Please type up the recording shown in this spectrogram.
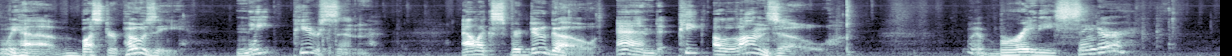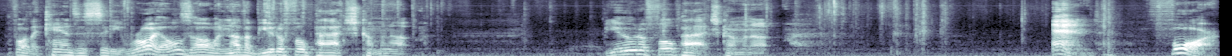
We have Buster Posey, Nate Pearson, Alex Verdugo, and Pete Alonso. We have Brady Singer for the Kansas City Royals. Oh, another beautiful patch coming up. Beautiful patch coming up. And four,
